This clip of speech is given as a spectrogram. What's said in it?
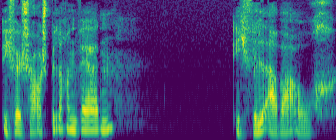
Ich will Schauspielerin werden. Ich will aber auch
